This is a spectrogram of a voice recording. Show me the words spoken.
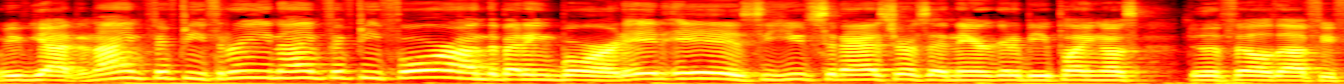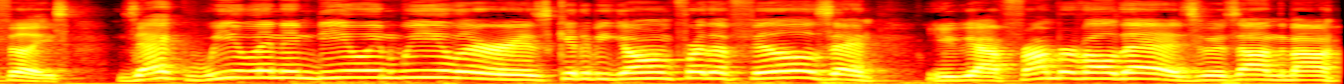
we've got 953, 954 on the betting board. It is the Houston Astros, and they are going to be playing us to the Philadelphia Phillies. Zach Whelan and Dylan Wheeler is going to be going for the Phils, and you've got Framber Valdez, who is on the mound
